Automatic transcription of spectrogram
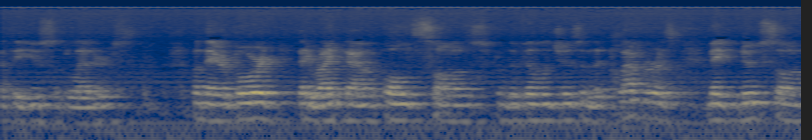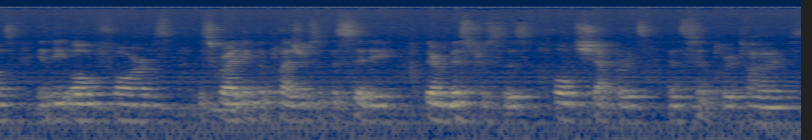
at the use of letters. When they are bored, they write down old songs from the villages, and the cleverest make new songs in the old forms, describing the pleasures of the city, their mistresses, old shepherds, and simpler times.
